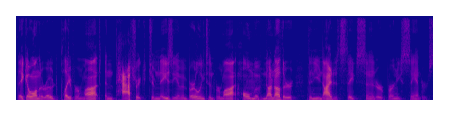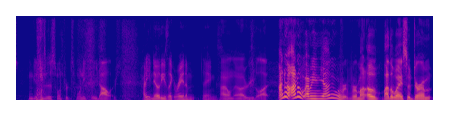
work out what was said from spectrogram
they go on the road to play Vermont in the Patrick Gymnasium in Burlington, Vermont, home of none other than United States Senator Bernie Sanders. You can get into this one for twenty three dollars. How do you know these like random things? I don't know. I read a lot. I know, I know. I mean, yeah, I know Vermont. Oh, by the way, so Durham,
